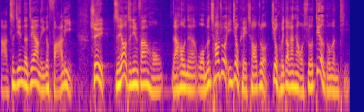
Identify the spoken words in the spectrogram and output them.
啊，资金的这样的一个乏力。所以只要资金翻红，然后呢，我们操作依旧可以操作。就回到刚才我说的第二个问题，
